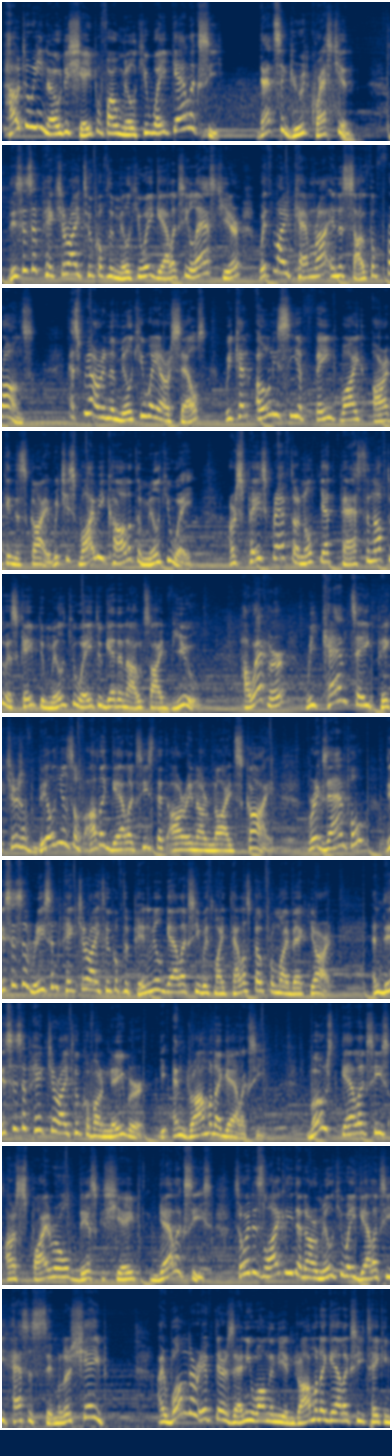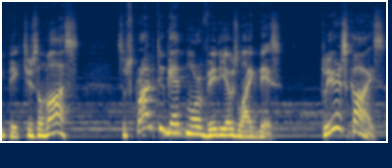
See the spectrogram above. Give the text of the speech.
How do we know the shape of our Milky Way galaxy? That's a good question. This is a picture I took of the Milky Way galaxy last year with my camera in the south of France. As we are in the Milky Way ourselves, we can only see a faint white arc in the sky, which is why we call it the Milky Way. Our spacecraft are not yet fast enough to escape the Milky Way to get an outside view. However, we can take pictures of billions of other galaxies that are in our night sky. For example, this is a recent picture I took of the Pinwheel Galaxy with my telescope from my backyard. And this is a picture I took of our neighbor, the Andromeda Galaxy. Most galaxies are spiral disc-shaped galaxies, so it is likely that our Milky Way galaxy has a similar shape. I wonder if there's anyone in the Andromeda Galaxy taking pictures of us. Subscribe to get more videos like this. Clear skies!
